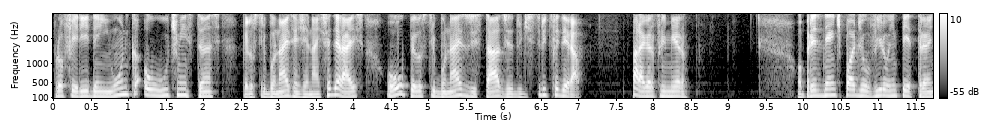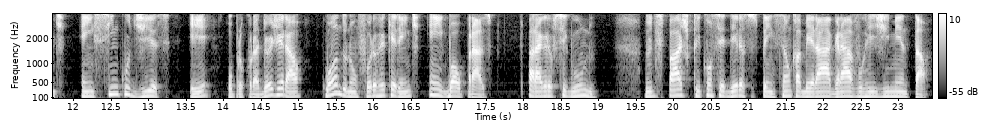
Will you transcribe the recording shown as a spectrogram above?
proferida em única ou última instância pelos tribunais regionais federais ou pelos tribunais dos estados e do Distrito Federal. Parágrafo 1. O presidente pode ouvir o impetrante em cinco dias e o procurador-geral, quando não for o requerente, em igual prazo. Parágrafo 2. No despacho que conceder a suspensão, caberá agravo regimental.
